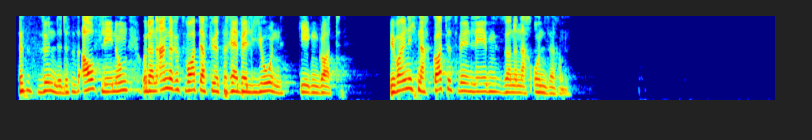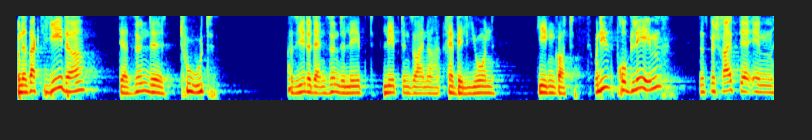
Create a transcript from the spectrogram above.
Das ist Sünde, das ist Auflehnung oder ein anderes Wort dafür ist Rebellion gegen Gott. Wir wollen nicht nach Gottes Willen leben, sondern nach unserem. Und er sagt, jeder, der Sünde tut, also jeder, der in Sünde lebt, lebt in so einer Rebellion gegen Gott. Und dieses Problem, das beschreibt er im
